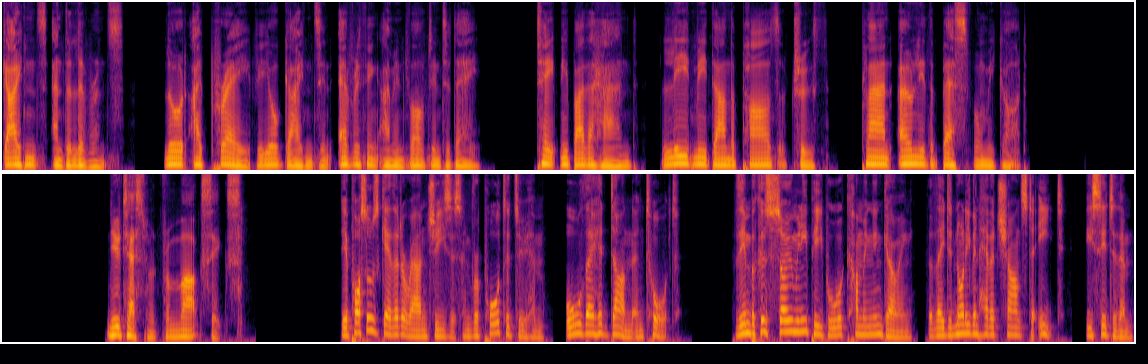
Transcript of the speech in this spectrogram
guidance, and deliverance. Lord, I pray for your guidance in everything I'm involved in today. Take me by the hand, lead me down the paths of truth. Plan only the best for me, God. New Testament from Mark 6. The apostles gathered around Jesus and reported to him all they had done and taught. Then, because so many people were coming and going that they did not even have a chance to eat, he said to them,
